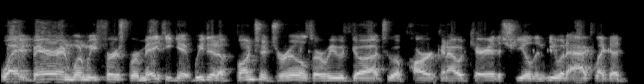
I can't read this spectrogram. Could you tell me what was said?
White Baron, when we first were making it, we did a bunch of drills where we would go out to a park and I would carry the shield and he would act like a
